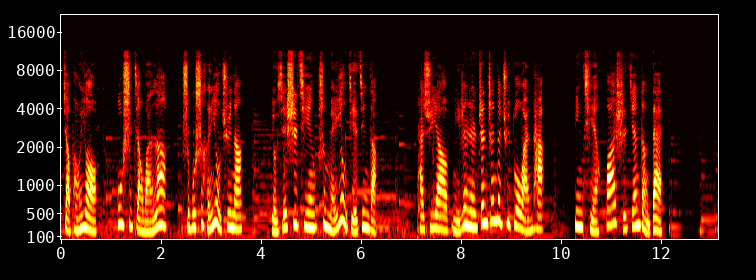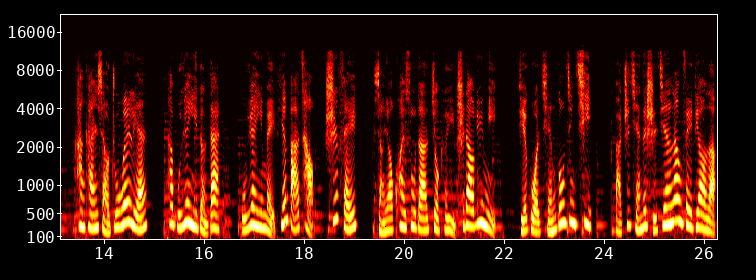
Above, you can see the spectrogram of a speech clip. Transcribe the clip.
小朋友，故事讲完了，是不是很有趣呢？有些事情是没有捷径的，它需要你认认真真的去做完它，并且花时间等待。看看小猪威廉，他不愿意等待。不愿意每天拔草施肥，想要快速的就可以吃到玉米，结果前功尽弃，把之前的时间浪费掉了，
